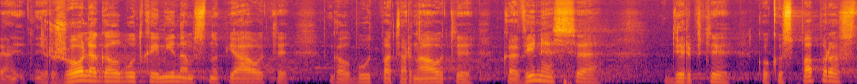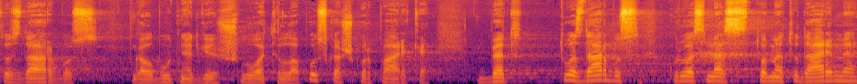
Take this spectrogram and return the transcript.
ir žolę galbūt kaimynams nupjauti, galbūt patarnauti kavinėse, dirbti kokius paprastus darbus, galbūt netgi šluoti lapus kažkur parke. Bet tuos darbus, kuriuos mes tuo metu darėme,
